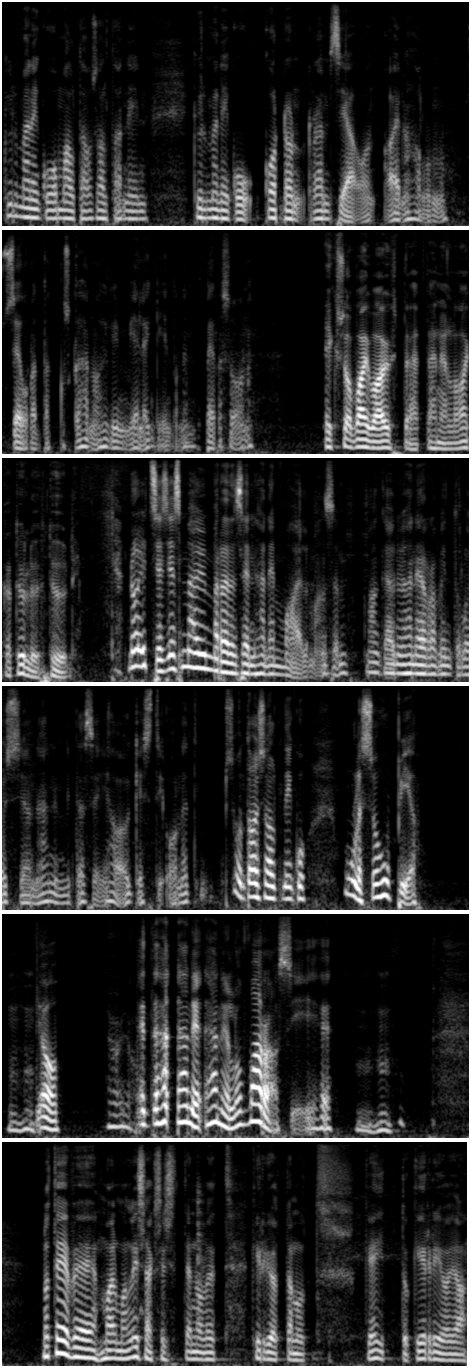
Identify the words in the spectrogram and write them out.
kyllä mä niin kuin omalta osalta, niin kyllä mä niin kuin Gordon Ramsia on aina halunnut seurata, koska hän on hyvin mielenkiintoinen persoona. Eikö se ole vaivaa yhtään, että hänellä on aika tyly tyyli? No itse asiassa mä ymmärrän sen hänen maailmansa. Mä oon käynyt hänen ravintoloissa ja nähnyt, mitä se ihan oikeasti on. Et se on toisaalta niin kuin, mulle se on hupia. Mm-hmm. Joo. Joo, joo. Että häne, hänellä on vara siihen. Mm-hmm. No TV-maailman lisäksi sitten olet kirjoittanut keittokirjoja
